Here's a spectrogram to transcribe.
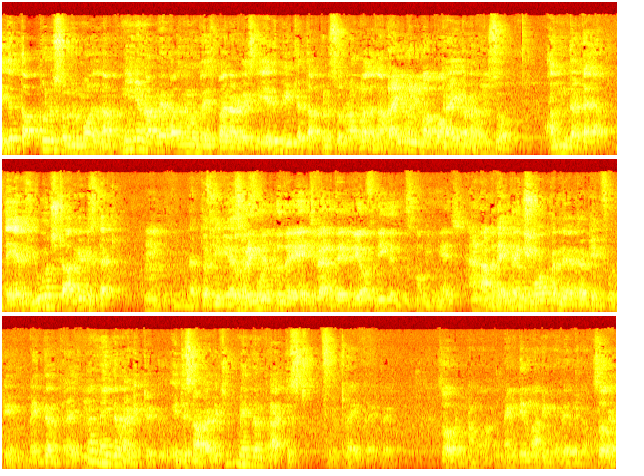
எது தப்புன்னு சொல்றோமோ அதுதான் நீங்க நானுமே பதிமூணு வயசு பதினாலு வயசுல எது வீட்டுல தப்புன்னு சொல்றாங்களோ அதெல்லாம் Try பண்ணி பார்ப்போம். ட்ரை பண்ணணும். ஸோ அந்த their huge target is that. That 13 years To bring and them to the age where they'll be of legal smoking age and அந்த make time them they give- smoke when they are 13 14 make them try Mm. and make them addicted to it. it is not addiction make them practiced to it. Right right right so நம்ம நெகட்டிவ் மார்க்கெட்டிங் எப்படியே போயிட்டோம் ஸோ Okay.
